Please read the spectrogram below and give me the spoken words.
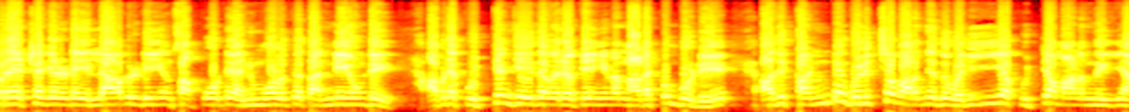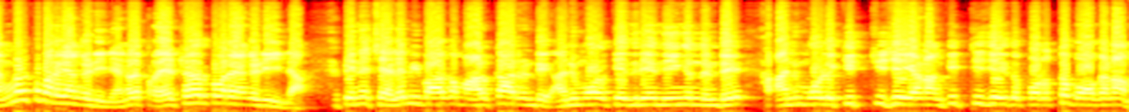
പ്രേക്ഷകരുടെ എല്ലാവരുടെയും സപ്പോർട്ട് അനുമോൾക്ക് തന്നെയുണ്ട്. അവിടെ കുറ്റം ചെയ്തവരൊക്കെ ഇങ്ങനെ നടക്കുമ്പോൾ അത് കണ്ട് വിളിച്ചു പറഞ്ഞത് വലിയ കുറ്റമാണെന്ന് ഞങ്ങൾക്ക് പറയാൻ കഴിയില്ല. ഞങ്ങൾ പ്രേക്ഷകർക്ക് പറയാൻ കഴിയില്ല. പിന്നെ ചില വിഭാഗം ആൾക്കാരുണ്ട്. അനുമോൾക്കെതിരെ നീങ്ങുന്നുണ്ട്. അനുമോൾ കിറ്റ് ചെയ്യണം കിറ്റ് ചെയ്ത് പുറത്തു പോകണം.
